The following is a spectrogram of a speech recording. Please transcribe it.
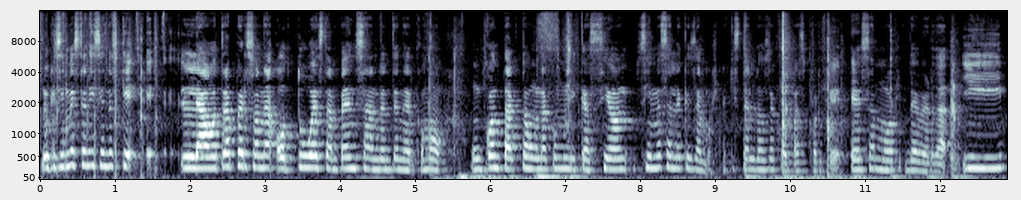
Lo que sí me están diciendo es que eh, la otra persona o tú están pensando en tener como un contacto, una comunicación, sí me sale que es de amor. Aquí está el dos de copas porque es amor de verdad. Y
